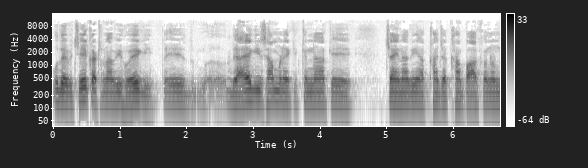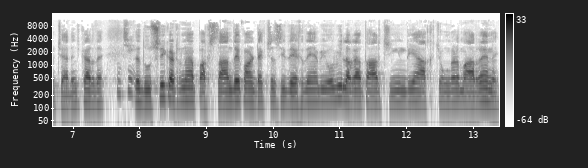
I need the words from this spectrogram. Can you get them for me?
ਉਹਦੇ ਵਿੱਚ ਇਹ ਘਟਨਾ ਵੀ ਹੋਏਗੀ ਤੇ ਇਹ ਲਿਆਏਗੀ ਸਾਹਮਣੇ ਕਿ ਕਿੰਨਾ ਕਿ ਚਾਈਨਾ ਦੀਆਂ ਅੱਖਾਂ ਅੱਖਾਂ ਪਾ ਕੇ ਉਹਨਾਂ ਨੂੰ ਚੈਲੰਜ ਕਰਦਾ। ਤੇ ਦੂਸਰੀ ਘਟਨਾ ਪਾਕਿਸਤਾਨ ਦੇ ਕੰਟੈਕਸਟ ਅਸੀਂ ਦੇਖਦੇ ਹਾਂ ਵੀ ਉਹ ਵੀ ਲਗਾਤਾਰ ਚੀਨ ਦੀਆਂ ਅੱਖ ਚੁੰਗਲ ਮਾਰ ਰਹੇ ਨੇ।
